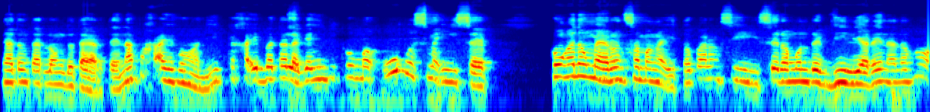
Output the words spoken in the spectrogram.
natong tatlong Duterte, napaka-ironic, kakaiba talaga, hindi ko maubos maisip kung anong meron sa mga ito. Parang si, si Ramon Revilla rin, ano ho,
